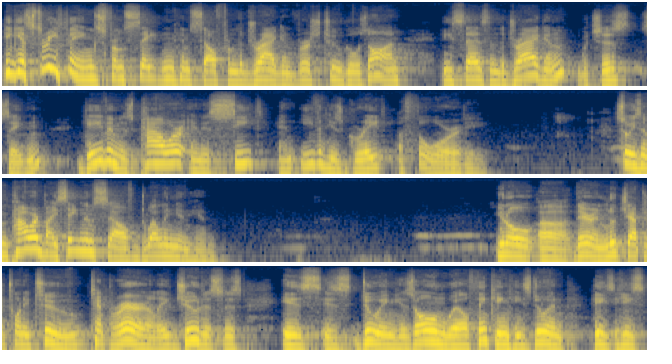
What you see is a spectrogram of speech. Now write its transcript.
He gets three things from Satan himself, from the dragon. Verse 2 goes on. He says, And the dragon, which is Satan, gave him his power and his seat and even his great authority. So he's empowered by Satan himself dwelling in him. You know, uh, there in Luke chapter 22, temporarily, Judas is is, is doing his own will, thinking he's doing, he's, he's,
